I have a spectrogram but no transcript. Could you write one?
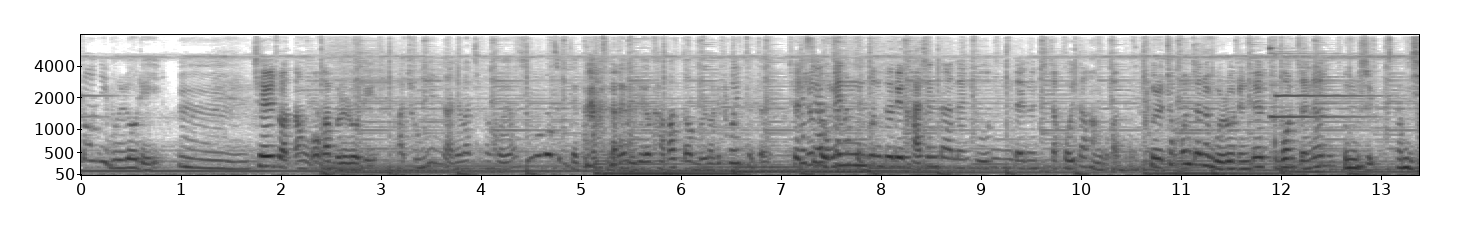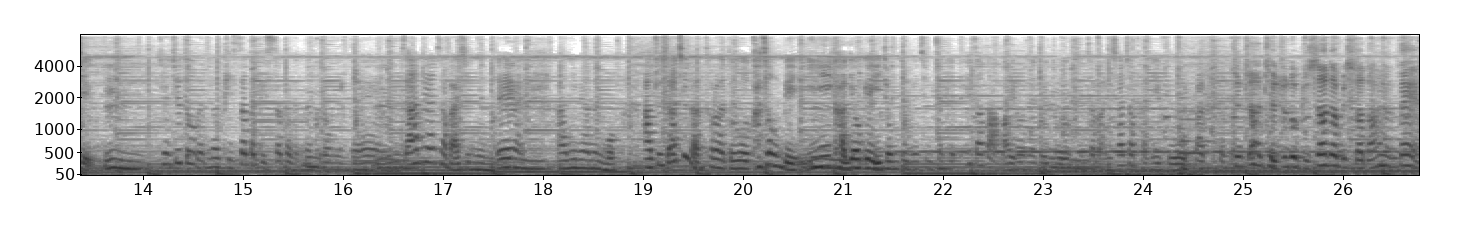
1번이 물놀이 음, 제일 좋았던 거가 물놀이. 아 종류는 안 해봤지만 거의 한 20곳쯤 될 것 같은데 우리가 가봤던 물놀이 포인트들 제주 해수욕장 같은 도민분들이 가신다는 좋은 데는 진짜 거의 다 간 것 같아. 그리고 첫 번째는 물놀이인데 두 번째는 음식. 음식. 음. 제주도 맨날 비싸다 비싸다 맨날 음. 그러는데 음. 짜면서 맛있는데 아니면은 뭐 아주 짜지 않더라도 가성비 이 음. 가격에 이 정도면 진짜 혜자다 막 이런 애들도 음. 진짜 많이 찾아다니고. 진짜 제주도 비싸다 비싸다 하는데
